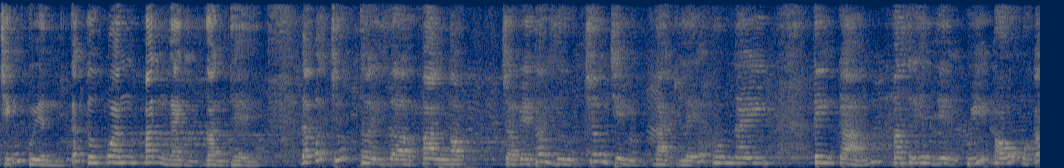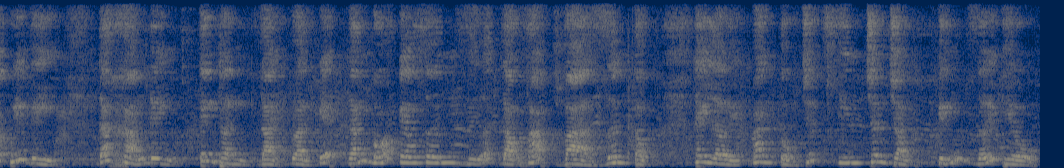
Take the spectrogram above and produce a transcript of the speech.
chính quyền, các cơ quan, ban ngành, đoàn thể đã bất chấp thời giờ vàng ngọc trở về tham dự chương trình đại lễ hôm nay. Tình cảm và sự hiện diện quý báu của các quý vị đã khẳng định tinh thần đại đoàn kết gắn bó keo sơn giữa đạo Pháp và dân tộc. Thay lời ban tổ chức xin trân trọng kính giới thiệu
